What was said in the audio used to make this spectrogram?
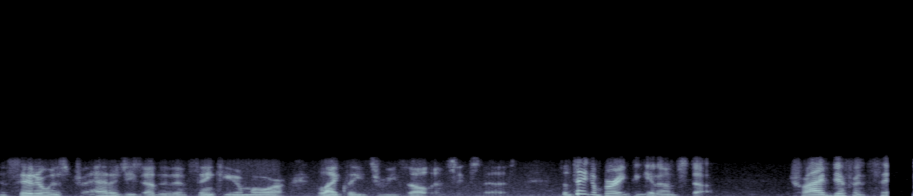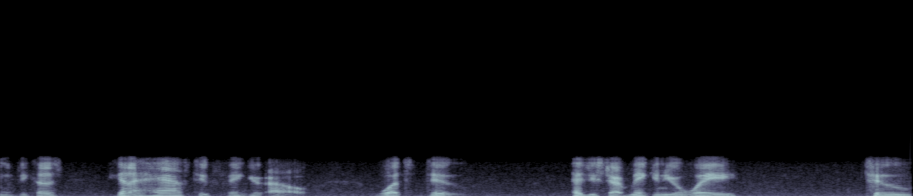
consider when strategies other than thinking are more likely to result in success. So take a break to get unstuck. Try different things because you're going to have to figure out what to do as you start making your way to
